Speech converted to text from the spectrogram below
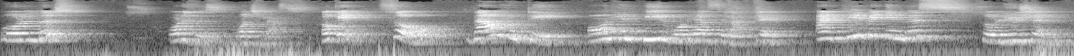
pour in this, what is this? Watch glass. Okay, so now you take onion peel what you have selected and keep it in this solution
